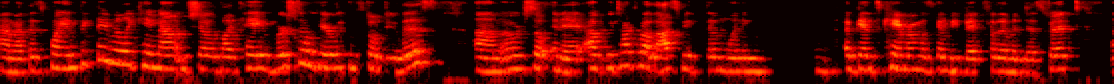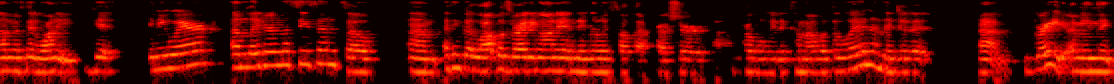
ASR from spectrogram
um, at this point? And I think they really came out and showed like, hey, we're still here. We can still do this. Um, and we're still in it. Uh, we talked about last week them winning against Cameron was going to be big for them in district um, if they want to get anywhere um, later in the season. So um, I think a lot was riding on it, and they really felt that pressure uh, probably to come out with a win, and they did it um, great. I mean, they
